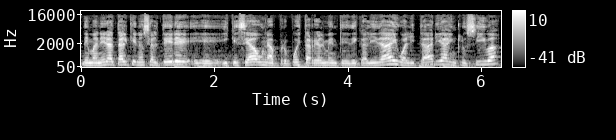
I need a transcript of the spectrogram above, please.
de manera tal que no se altere eh, y que sea una propuesta realmente de calidad, igualitaria, inclusiva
